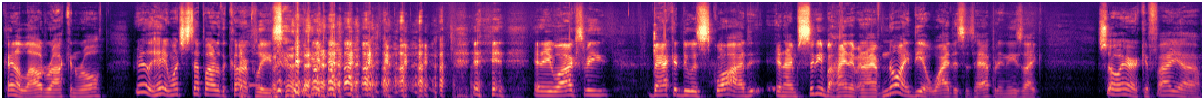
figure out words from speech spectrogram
kind of loud rock and roll." Really? Hey, why don't you step out of the car, please? and he walks me back into his squad, and I'm sitting behind him, and I have no idea why this is happening. And he's like, "So Erik, if I uh,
